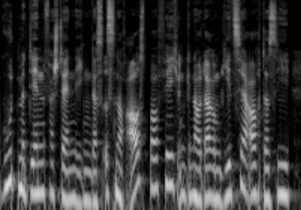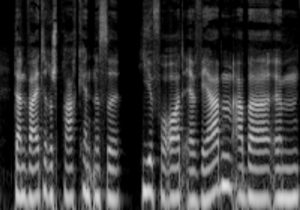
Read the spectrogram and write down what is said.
gut mit denen verständigen. Das ist noch ausbaufähig und genau darum geht's ja auch, dass sie dann weitere Sprachkenntnisse hier vor Ort erwerben, aber ähm,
